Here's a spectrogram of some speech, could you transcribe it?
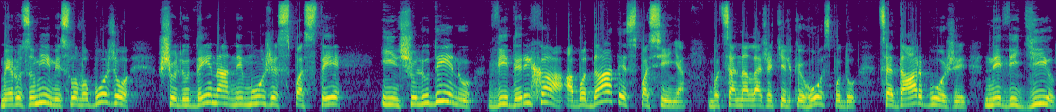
Ми розуміємо із Слова Божого, що людина не може спасти іншу людину від гріха або дати спасіння, бо це належить тільки Господу, це дар Божий, не відділ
